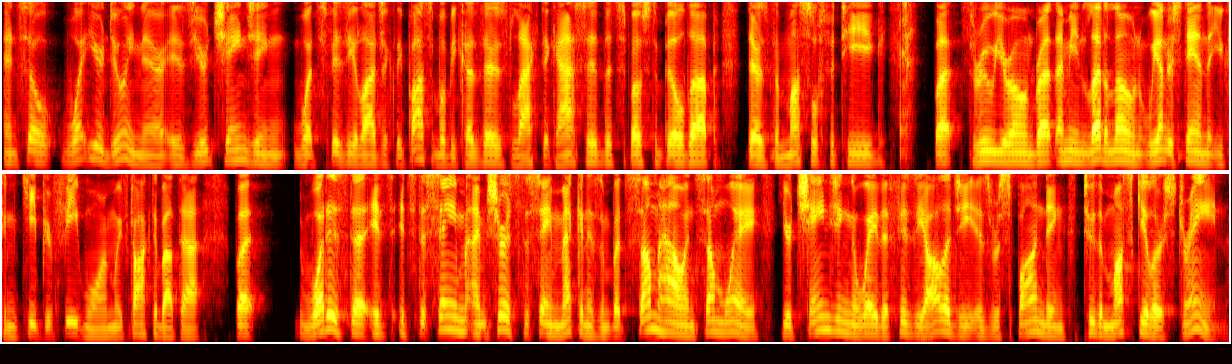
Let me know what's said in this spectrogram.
And so, what you're doing there is you're changing what's physiologically possible because there's lactic acid that's supposed to build up, there's the muscle fatigue, but through your own breath. I mean, let alone, we understand that you can keep your feet warm. We've talked about that. But what is the it's it's the same i'm sure it's the same mechanism but somehow in some way you're changing the way the physiology is responding to the muscular strain.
